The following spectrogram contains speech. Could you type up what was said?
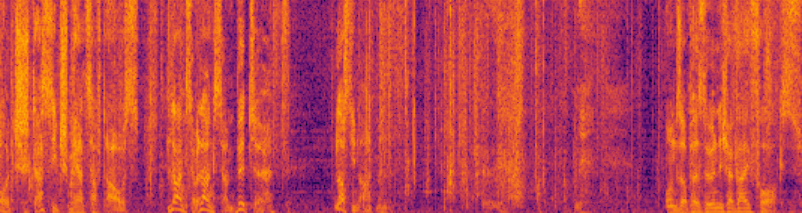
Autsch, das sieht schmerzhaft aus. Langsam, langsam, bitte. Lasst ihn atmen. Unser persönlicher Guy Fawkes.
